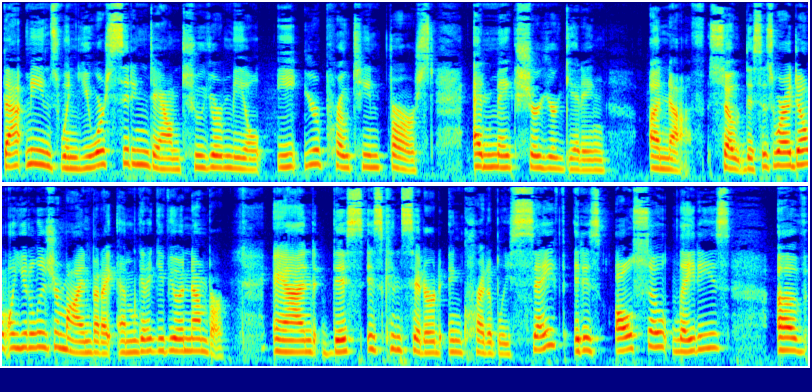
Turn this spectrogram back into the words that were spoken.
That means when you are sitting down to your meal, eat your protein first and make sure you're getting enough. So, this is where I don't want you to lose your mind, but I am going to give you a number. And this is considered incredibly safe. It is also, ladies, of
